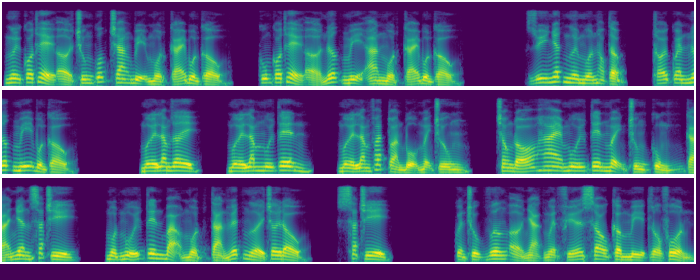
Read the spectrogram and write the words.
Ngươi có thể ở Trung Quốc trang bị một cái buồn cầu, cũng có thể ở nước Mỹ an một cái buồn cầu. Duy nhất ngươi muốn học tập, thói quen nước Mỹ buồn cầu. 15 giây, 15 mũi tên, 15 phát toàn bộ mệnh trùng, trong đó hai mũi tên mệnh trùng cùng cá nhân sát chi, một mũi tên bạo một tàn huyết người chơi đầu, sát chi. Quyền trục vương ở nhạc nguyện phía sau cầm mịt rổ phồn,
